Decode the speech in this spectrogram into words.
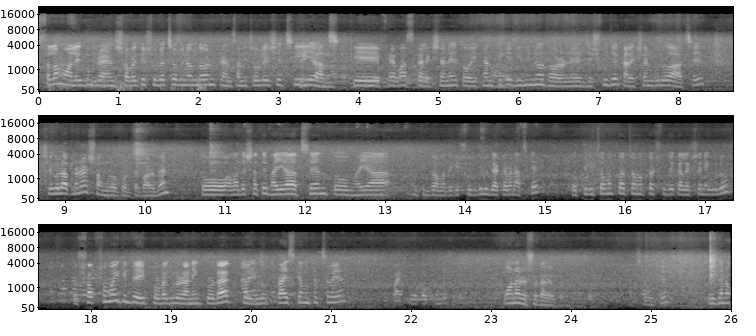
আসসালামু আলাইকুম ফ্রেন্ডস সবাইকে শুভেচ্ছা অভিনন্দন। ফ্রেন্ডস আমি চলে এসেছি আজকে ফেমাস কালেকশানে। তো এখান থেকে বিভিন্ন ধরনের যে সুজের কালেকশানগুলো আছে সেগুলো আপনারা সংগ্রহ করতে পারবেন। তো আমাদের সাথে ভাইয়া আছেন। তো ভাইয়া কিন্তু আমাদেরকে সুজগুলো দেখাবেন আজকে। তো খুবই চমৎকার চমৎকার সুজের কালেকশান এগুলো। তো সবসময় কিন্তু এই প্রোডাক্টগুলো রানিং প্রোডাক্ট। তো এগুলো প্রাইস কেমন থাকছে ভাইয়া? পনেরোশো টাকা করে। আচ্ছা ওকে। তো এখানে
